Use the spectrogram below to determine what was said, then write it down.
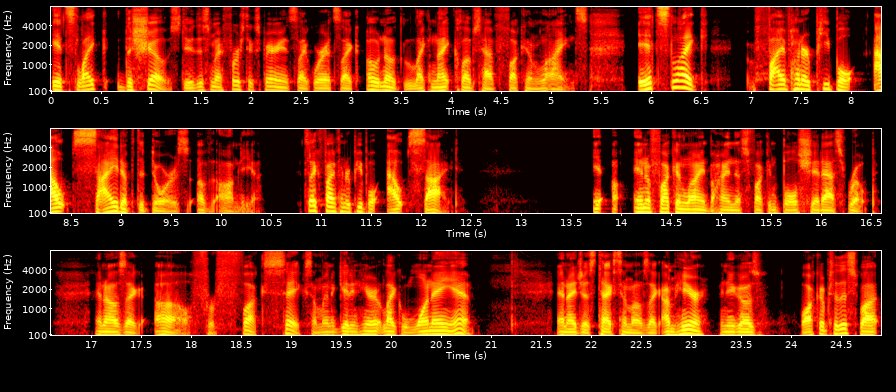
it's like the shows, dude. This is my first experience, like where it's like, oh no, like nightclubs have fucking lines. It's like 500 people outside of the doors of the Omnia. It's like 500 people outside in, uh, in a fucking line behind this fucking bullshit ass rope. And I was like, oh, for fuck's sakes, I'm gonna get in here at like 1 a.m. And I just text him, I was like, I'm here. And he goes, walk up to this spot.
